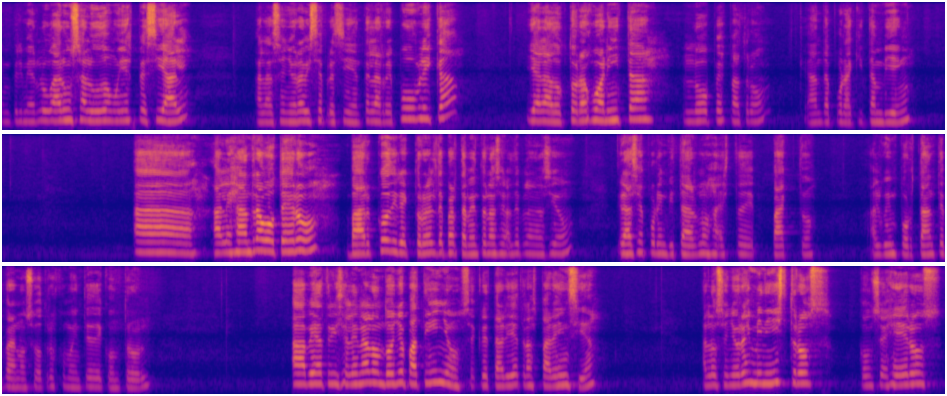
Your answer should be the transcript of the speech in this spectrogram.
En primer lugar, un saludo muy especial a la señora vicepresidenta de la República y a la doctora Juanita López Patrón, que anda por aquí también. A Alejandra Botero Barco, directora del Departamento Nacional de Planación. Gracias por invitarnos a este pacto, algo importante para nosotros como ente de control. A Beatriz Elena Londoño Patiño, secretaria de Transparencia. A los señores ministros, consejeros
